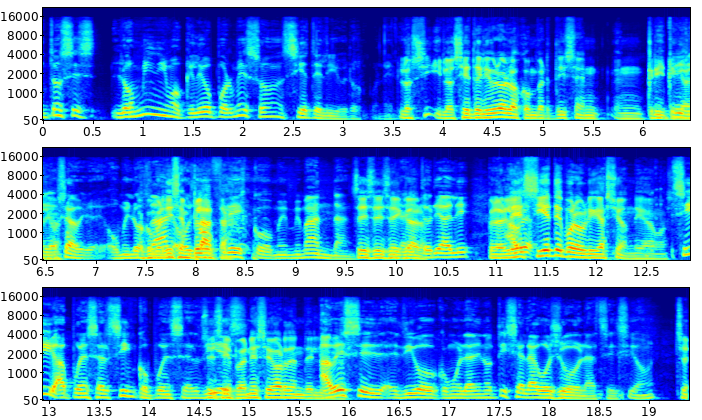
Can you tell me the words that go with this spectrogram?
Entonces, lo mínimo que leo por mes son siete libros. Los, y los siete libros los convertís en, en crítica. O sea, o me los Lo dan convertís en o yo plata. ofrezco, me, me mandan. Sí, sí, sí, claro. editoriales. Pero Ahora- lees siete por obligación, digamos. Sí, ah, pueden ser cinco, pueden ser Sí, diez. sí, pero en ese orden de libros. A veces, eh, digo, como la de noticias la hago yo, la sección. Sí,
